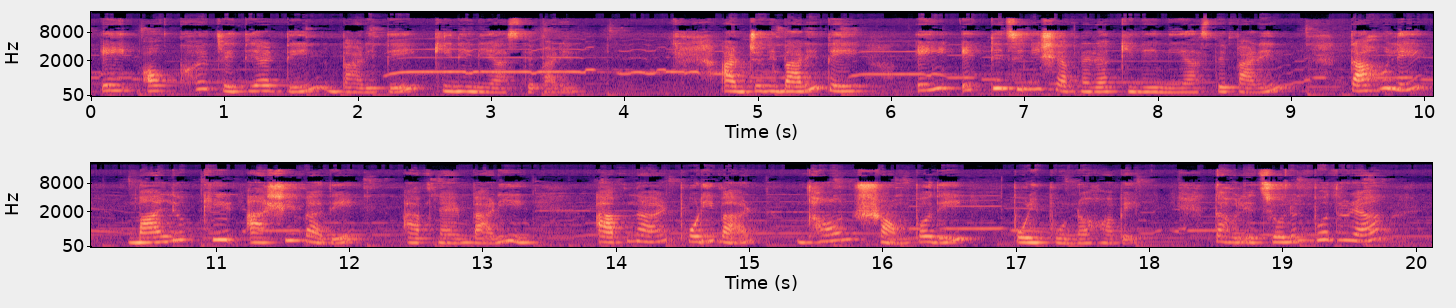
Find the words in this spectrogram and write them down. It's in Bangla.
এই অক্ষয় তৃতীয়ার দিন বাড়িতে কিনে নিয়ে আসতে পারেন। আর যদি বাড়িতে এই একটি জিনিস আপনারা কিনে নিয়ে আসতে পারেন, তাহলে মা লক্ষ্মীর আশীর্বাদে আপনার বাড়ি, আপনার পরিবার ধন সম্পদে পরিপূর্ণ হবে। তাহলে চলুন বন্ধুরা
